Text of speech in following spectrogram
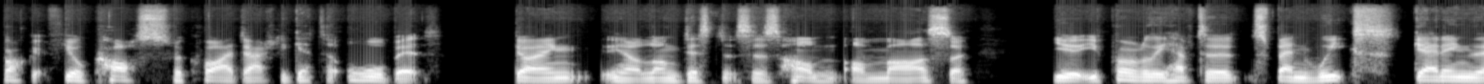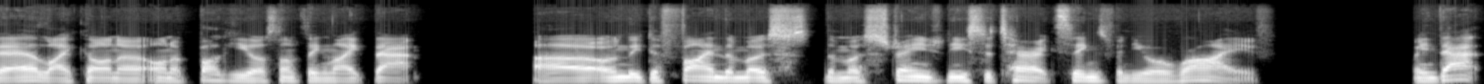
rocket fuel costs required to actually get to orbit, going you know long distances on on Mars. So, you you probably have to spend weeks getting there, like on a on a buggy or something like that, uh, only to find the most the most strange and esoteric things when you arrive. I mean that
